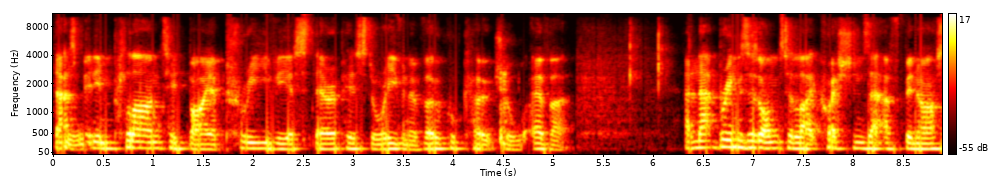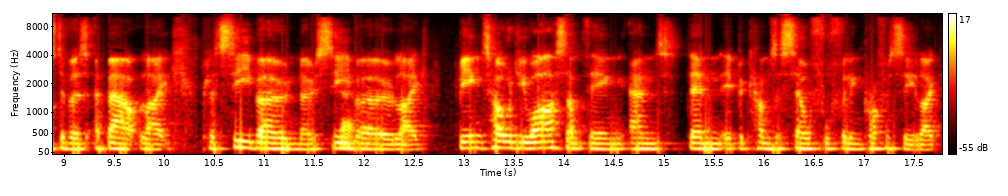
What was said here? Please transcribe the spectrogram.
that's mm. been implanted by a previous therapist or even a vocal coach or whatever. And that brings us on to like questions that have been asked of us about like placebo, nocebo, yeah. like being told you are something and then it becomes a self-fulfilling prophecy. Like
